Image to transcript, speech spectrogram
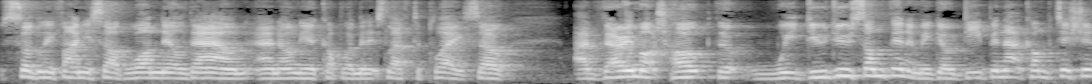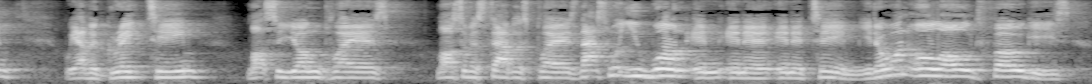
suddenly find yourself 1 0 down and only a couple of minutes left to play. So I very much hope that we do do something and we go deep in that competition. We have a great team, lots of young players, lots of established players. That's what you want in, in, a, in a team. You don't want all old fogies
